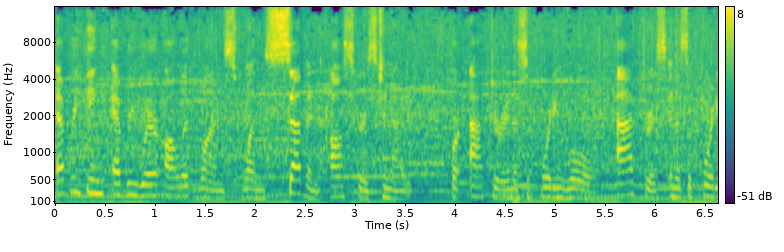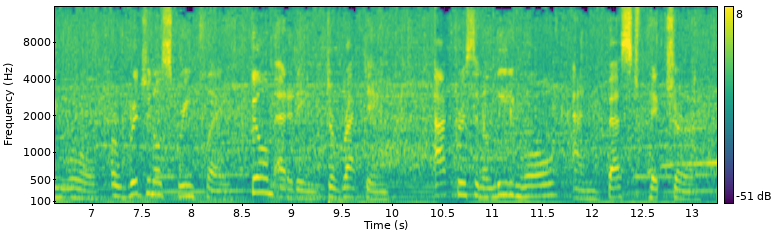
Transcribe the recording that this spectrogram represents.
Everything Everywhere All at Once won seven Oscars tonight for actor in a supporting role, actress in a supporting role, original screenplay, film editing, directing, actress in a leading role, and best picture.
